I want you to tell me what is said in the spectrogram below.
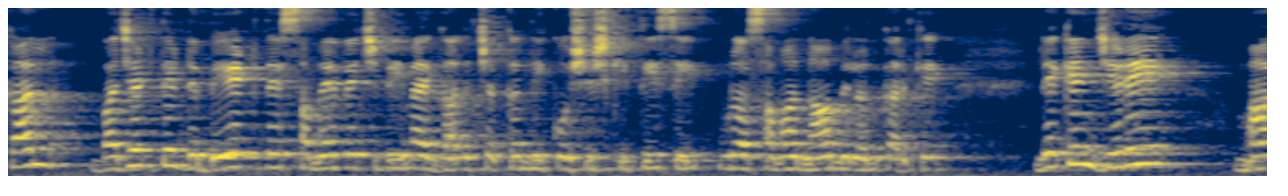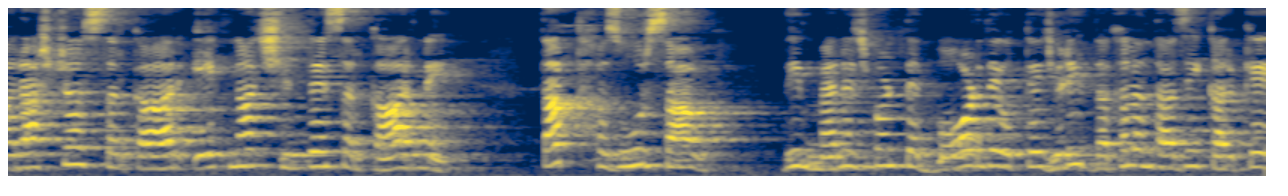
ਕੱਲ ਬਜਟ ਤੇ ਡਿਬੇਟ ਦੇ ਸਮੇਂ ਵਿੱਚ ਵੀ ਮੈਂ ਗੱਲ ਚੱਕਣ ਦੀ ਕੋਸ਼ਿਸ਼ ਕੀਤੀ ਸੀ, ਪੂਰਾ ਸਮਾਂ ਨਾ ਮਿਲਣ ਕਰਕੇ। ਲੇਕਿਨ ਜਿਹੜੇ ਮਹਾਰਾਸ਼ਟਰ ਸਰਕਾਰ, ਏਕਨਾਥ ਸ਼ਿੰਦੇ ਸਰਕਾਰ ਨੇ ਤਖਤ ਹਜ਼ੂਰ ਸਾਹਿਬ ਦੀ ਮੈਨੇਜਮੈਂਟ ਤੇ ਬੋਰਡ ਦੇ ਉੱਤੇ ਜਿਹੜੀ ਦਖਲਅੰਦਾਜ਼ੀ ਕਰਕੇ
